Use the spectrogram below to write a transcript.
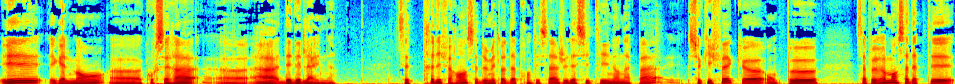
Et également, euh, Coursera euh, a des deadlines. C'est très différent, ces deux méthodes d'apprentissage. Udacity n'en a pas, ce qui fait que on peut, ça peut vraiment s'adapter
